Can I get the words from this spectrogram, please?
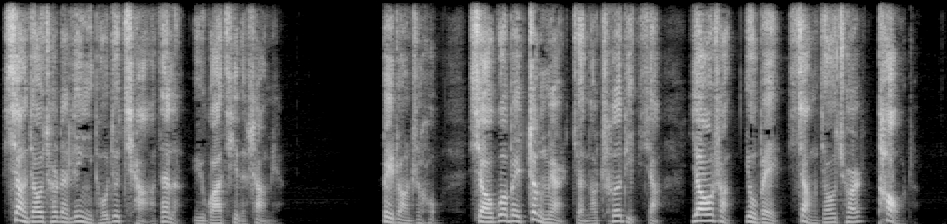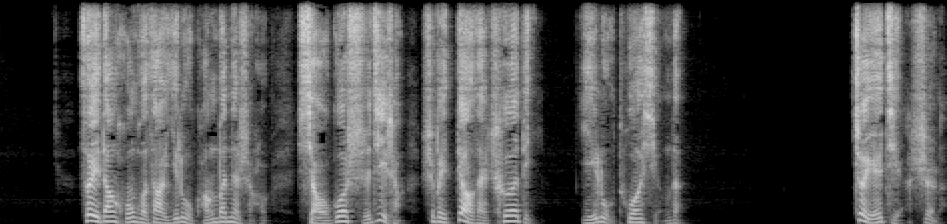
橡胶圈的另一头就卡在了雨刮器的上面。被撞之后，小郭被正面卷到车底下，腰上又被橡胶圈套着。所以，当红火灶一路狂奔的时候，小郭实际上是被吊在车底，一路拖行的。这也解释了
